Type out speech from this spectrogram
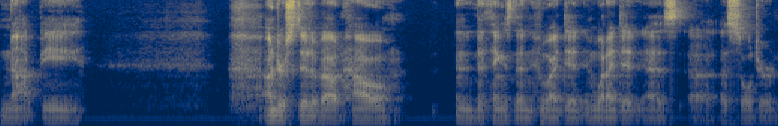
not be understood about how and the things then who I did and what I did as a, a soldier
